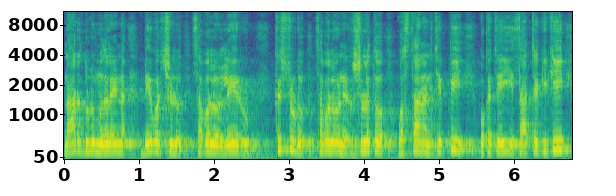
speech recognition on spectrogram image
నారదుడు మొదలైన దేవర్షులు సభలో లేరు. కృష్ణుడు సభలోని ఋషులతో వస్తానని చెప్పి ఒక చెయ్యి సాత్యకికి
